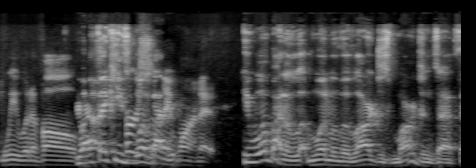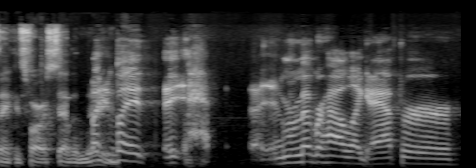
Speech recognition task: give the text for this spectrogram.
we would have all Well, I think he's won by personally wanted. He won by the, one of the largest margins, I think, as far as seven million. But but uh, remember how like after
